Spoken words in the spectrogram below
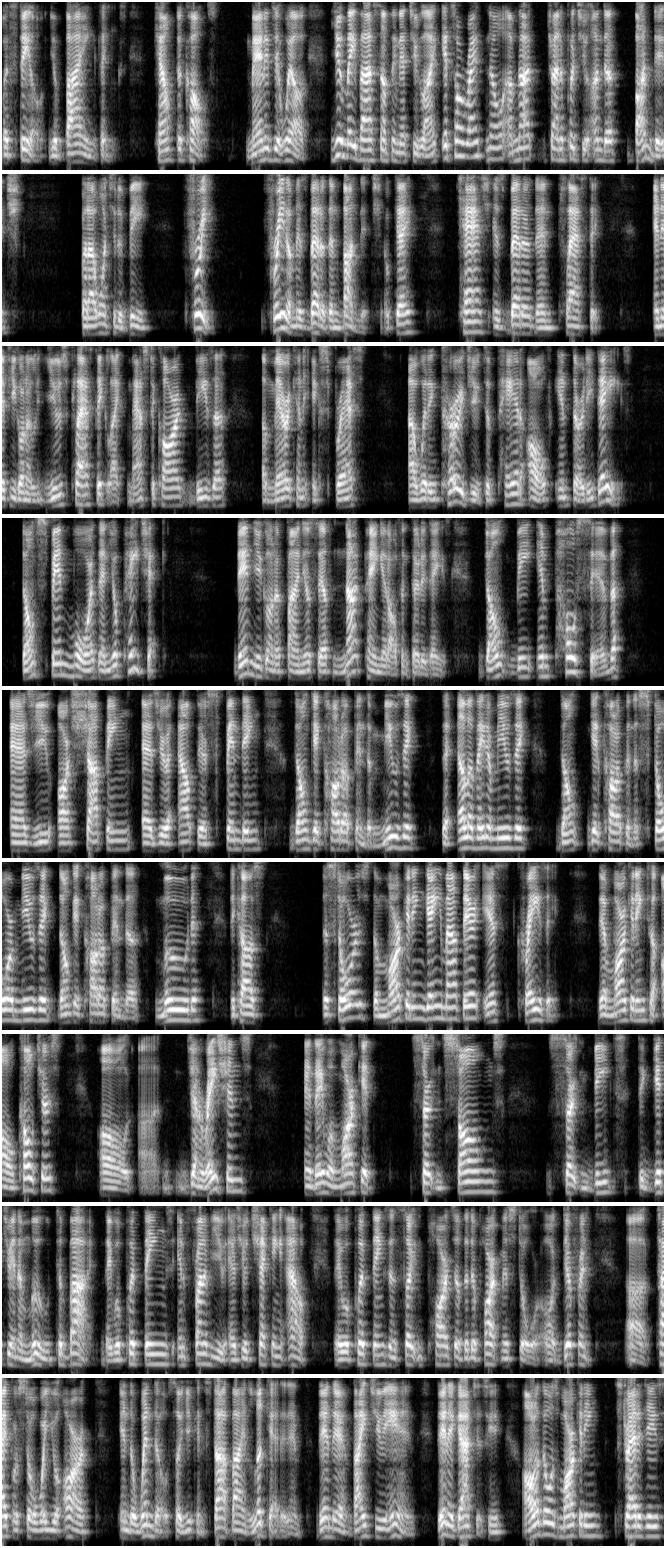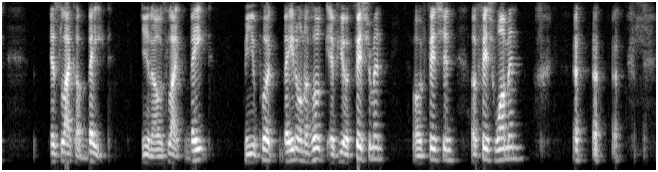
But still, you're buying things. Count the cost. Manage it well. You may buy something that you like. It's all right. No, I'm not trying to put you under bondage, but I want you to be free. Freedom is better than bondage, okay? Cash is better than plastic. And if you're going to use plastic like MasterCard, Visa, American Express, I would encourage you to pay it off in 30 days. Don't spend more than your paycheck. Then you're going to find yourself not paying it off in 30 days. Don't be impulsive as you are shopping, as you're out there spending. Don't get caught up in the music, the elevator music, don't get caught up in the store music. Don't get caught up in the mood because the stores, the marketing game out there is crazy. They're marketing to all cultures, all uh, generations, and they will market certain songs, certain beats to get you in a mood to buy. They will put things in front of you as you're checking out they will put things in certain parts of the department store or different uh, type of store where you are in the window so you can stop by and look at it. And then they invite you in. Then it got you. See, all of those marketing strategies, it's like a bait. You know, it's like bait. When you put bait on a hook, if you're a fisherman or a fishing, a fish woman,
